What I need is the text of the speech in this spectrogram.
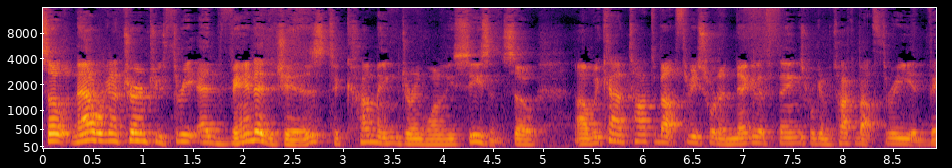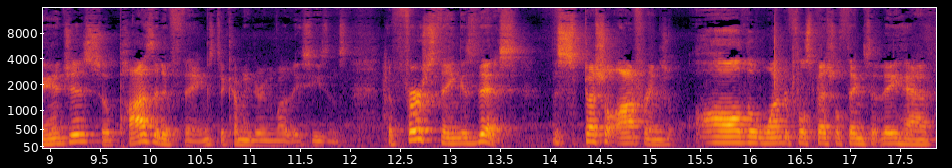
So now we're going to turn to three advantages to coming during one of these seasons. So uh, we kind of talked about three sort of negative things. We're going to talk about three advantages, so positive things to coming during one of these seasons. The first thing is this the special offerings, all the wonderful special things that they have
